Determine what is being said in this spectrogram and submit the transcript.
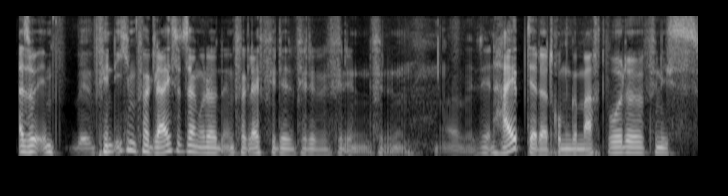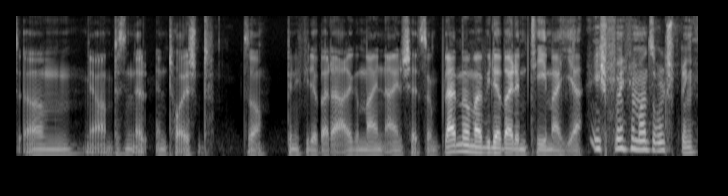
also finde ich im Vergleich sozusagen, oder im Vergleich für den, für den, für den, für den, äh, den Hype, der da drum gemacht wurde, finde ich es ähm, ja, ein bisschen enttäuschend. So, bin ich wieder bei der allgemeinen Einschätzung. Bleiben wir mal wieder bei dem Thema hier. Ich möchte mal zurückspringen.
